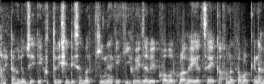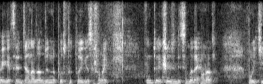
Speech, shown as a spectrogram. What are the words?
আরেকটা হলো যে একত্রিশে ডিসেম্বর কি নাকি কি হয়ে যাবে? খবর খোলা হয়ে গেছে, কাফনের কাপড় কেনা হয়ে গেছে, জানাজার জন্য প্রস্তুত হয়ে গেছে সবাই। কিন্তু একত্রিশে ডিসেম্বর এখন আর ওই কি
